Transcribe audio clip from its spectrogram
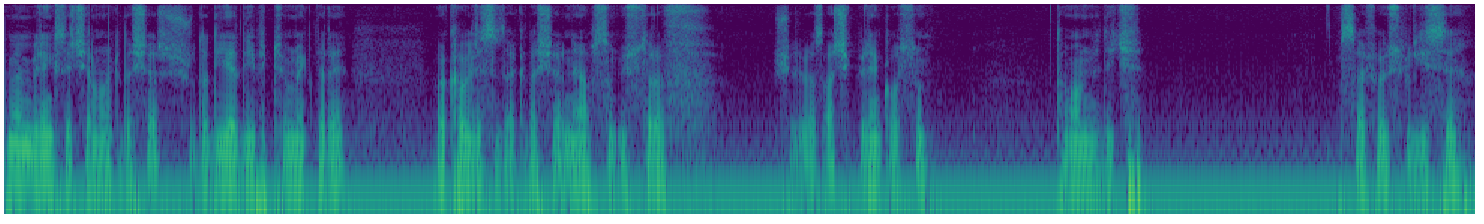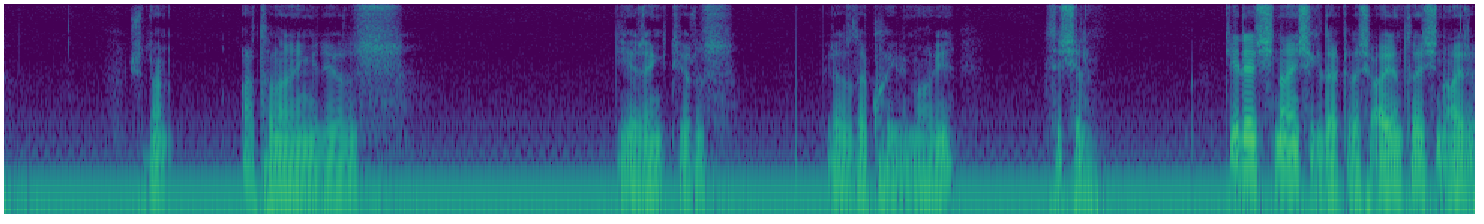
Hemen bir renk seçelim arkadaşlar. Şurada diğer deyip tüm renklere bakabilirsiniz arkadaşlar. Ne yapsın? Üst taraf şöyle biraz açık bir renk olsun. Tamam dedik. Sayfa üst bilgisi. Şuradan artalan rengi diyoruz. Diğer renk diyoruz. Biraz daha koyu bir mavi seçelim. Diğerler için aynı şekilde arkadaşlar. Ayrıntılar için ayrı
